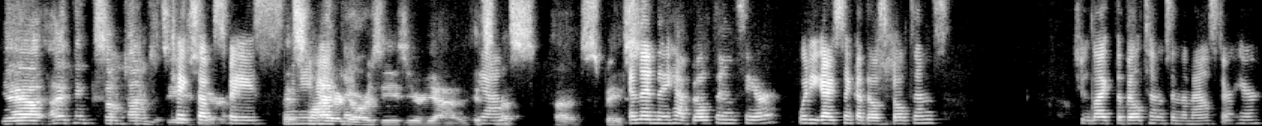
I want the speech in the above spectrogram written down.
Yeah, I think sometimes it's Takes up space The when you have slider the, door is easier, yeah, it's Yeah. less, uh, space. and then they have built-ins here. What do you guys think of those built-ins? Do you like the built-ins in the master here?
